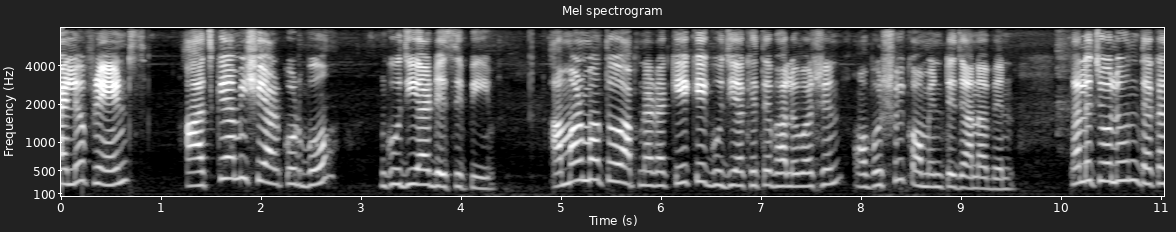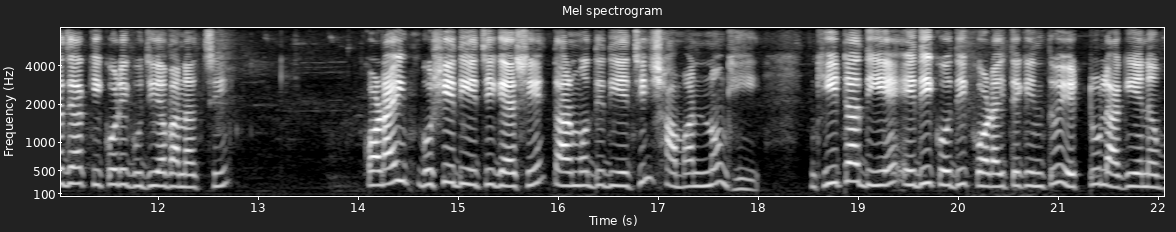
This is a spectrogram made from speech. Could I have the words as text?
হ্যালো ফ্রেন্ডস, আজকে আমি শেয়ার করব গুজিয়ার রেসিপি আমার মতো আপনারা কে কে গুজিয়া খেতে ভালোবাসেন অবশ্যই কমেন্টে জানাবেন। তাহলে চলুন দেখা যাক কী করে গুজিয়া বানাচ্ছি। কড়াই বসিয়ে দিয়েছি গ্যাসে, তার মধ্যে দিয়েছি সামান্য ঘি। ঘিটা দিয়ে এদিক ওদিক কড়াইতে কিন্তু একটু লাগিয়ে নেব,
